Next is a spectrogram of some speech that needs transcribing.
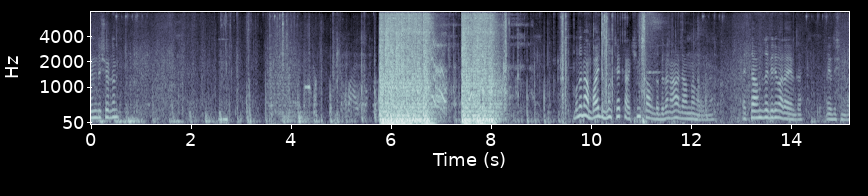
Birini düşürdüm. Bunu ben baydım. Bunu tekrar kim kaldırdı? Ben hala anlamadım ya. Etrafımızda biri var evde. Ev dışında.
